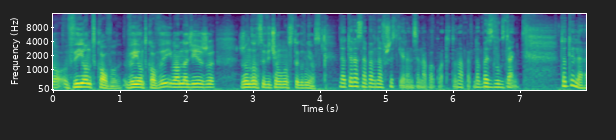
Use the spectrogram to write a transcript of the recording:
no, wyjątkowy, wyjątkowy i mam nadzieję, że rządzący wyciągną z tego wnioski. No teraz na pewno wszystkie ręce na pokład, to na pewno, bez dwóch zdań. To tyle.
